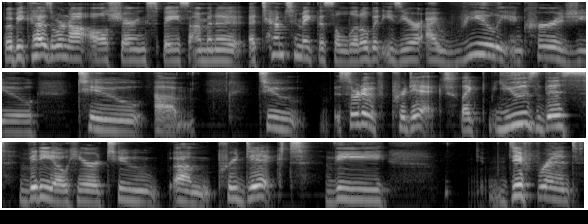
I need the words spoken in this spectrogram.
But because we're not all sharing space, I'm going to attempt to make this a little bit easier. I really encourage you to, um, to sort of predict, like use this video here to um, predict the different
